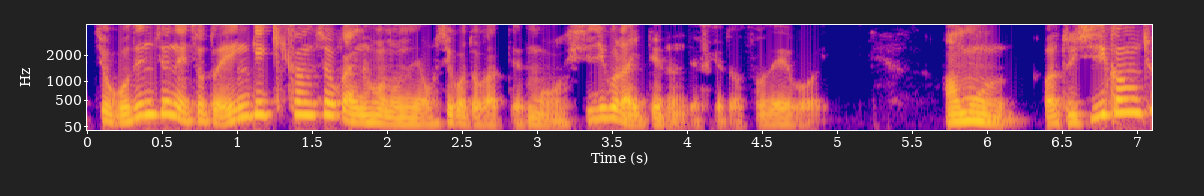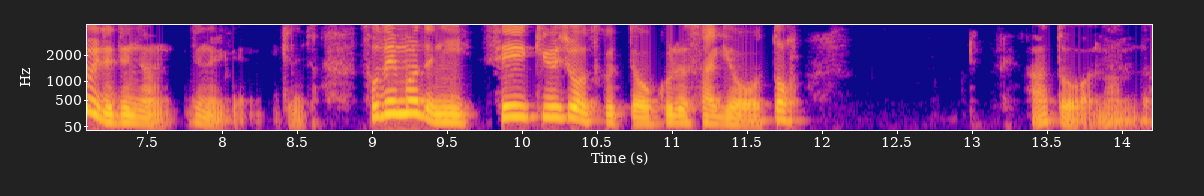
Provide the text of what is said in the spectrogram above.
ー、ちょ、午前中ね、ちょっと演劇鑑賞会の方のね、お仕事があって、もう7時ぐらい行ってるんですけど、それを、あ、もう、あと1時間ちょいで出んじゃん、出ないといけない。それまでに請求書を作って送る作業と、あとはなんだ？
